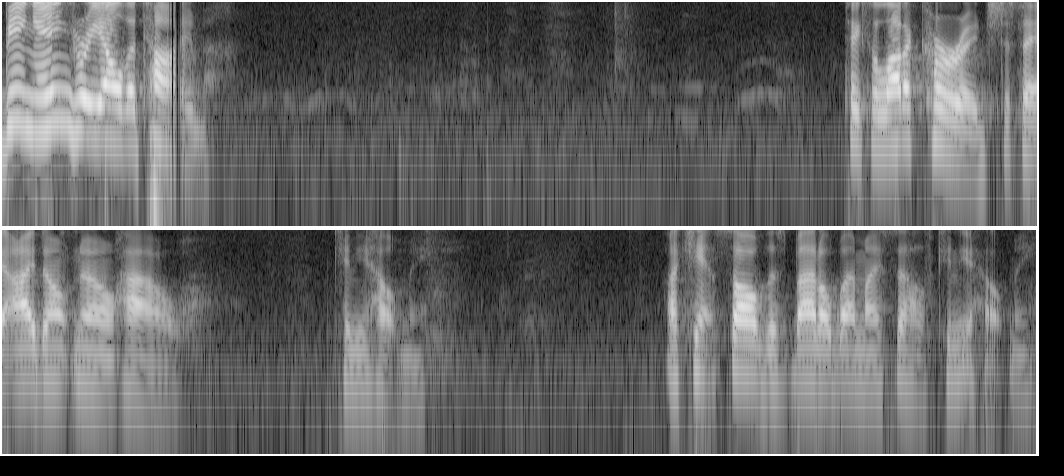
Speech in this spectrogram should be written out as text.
being angry all the time. It takes a lot of courage to say, I don't know how. Can you help me? I can't solve this battle by myself. Can you help me?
